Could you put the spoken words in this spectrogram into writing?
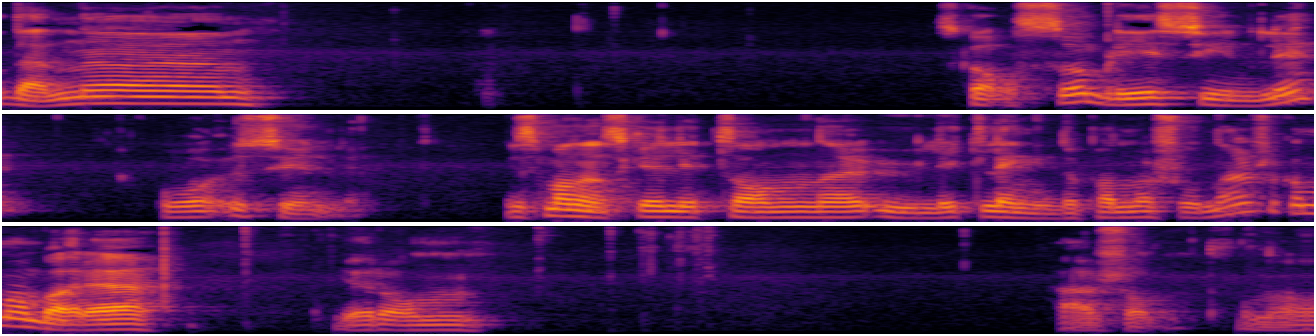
Og den eh, skal også bli synlig og usynlig. Hvis man ønsker litt sånn eh, ulik lengde på animasjonen her, så kan man bare gjøre om her sånn. Så nå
